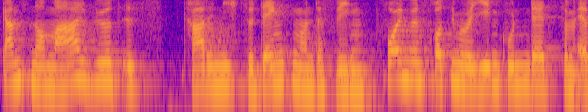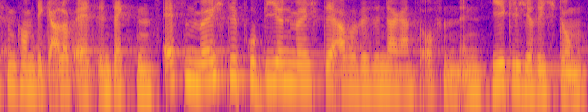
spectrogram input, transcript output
ganz normal wird, ist gerade nicht zu denken und deswegen freuen wir uns trotzdem über jeden Kunden, der jetzt zum Essen kommt, egal ob er jetzt Insekten essen möchte, probieren möchte, aber wir sind da ganz offen in jegliche Richtung.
